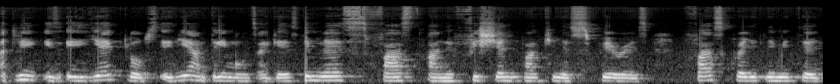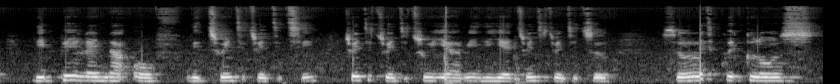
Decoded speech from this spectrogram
at least is a year plus, a year and three months, I guess. Seamless, fast, and efficient banking experience. Fast Credit Limited, the pay lender of the 2022 2022 year, I mean the year 2022. So get quick loans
